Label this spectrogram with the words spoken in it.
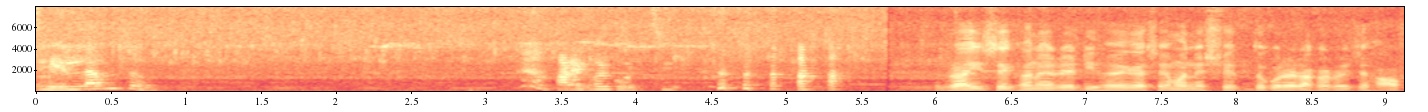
ঝেললাম তো। আরেকবার করছি। রাইস এখানে রেডি হয়ে গেছে মানে সেদ্ধ করে রাখা রয়েছে হাফ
